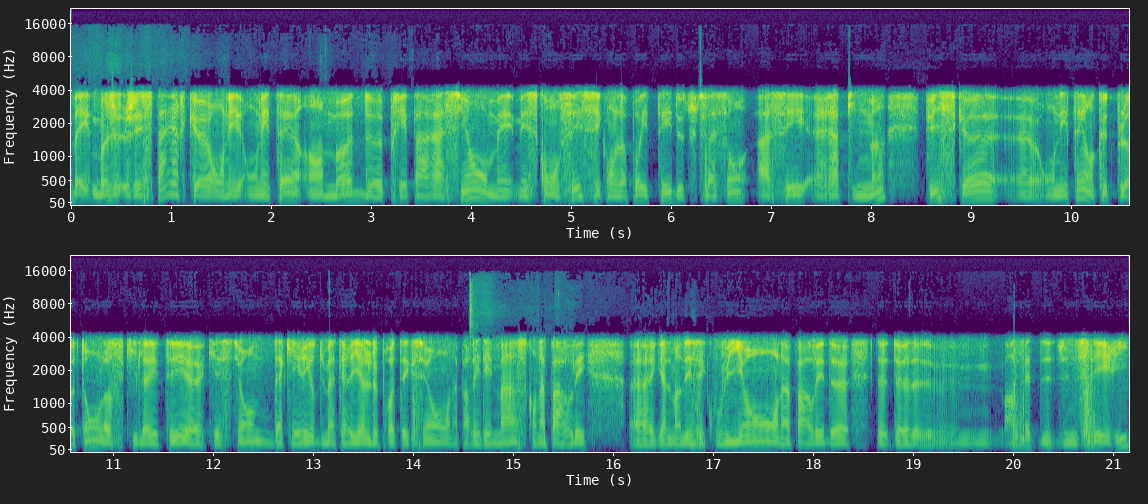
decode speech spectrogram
Ben, moi, je- j'espère qu'on est, on était en mode préparation, mais, mais ce qu'on sait, c'est qu'on l'a pas été de toute façon assez rapidement. puisque euh, on était en queue de peloton lorsqu'il a été euh, question d'acquérir du matériel de protection. On a parlé des masques, on a parlé euh, également des écouvillons, on a parlé de, de, de en fait, d'une série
